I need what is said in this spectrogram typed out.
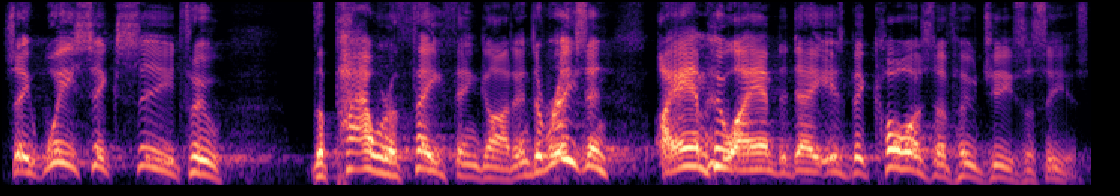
See, we succeed through the power of faith in God. And the reason I am who I am today is because of who Jesus is.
